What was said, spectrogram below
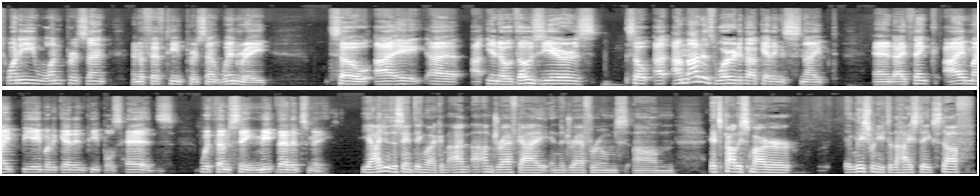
21% and a 15% win rate. So, I, uh, you know, those years, so I, I'm not as worried about getting sniped. And I think I might be able to get in people's heads with them seeing me that it's me. Yeah, I do the same thing. Like I'm, I'm, I'm draft guy in the draft rooms. Um, it's probably smarter, at least when you get to the high stakes stuff,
